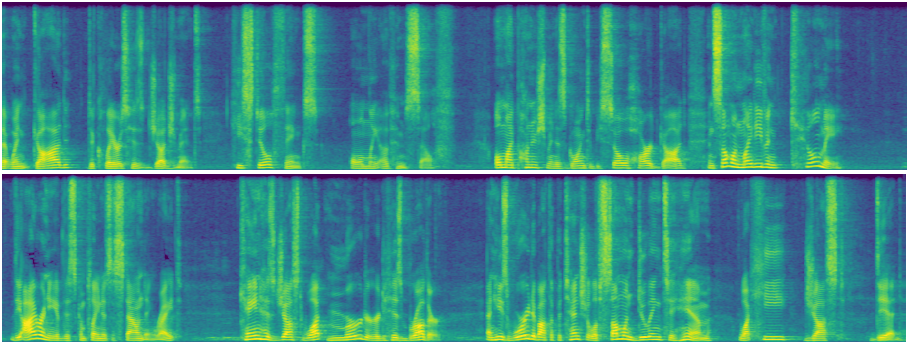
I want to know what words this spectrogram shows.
that when God declares his judgment, he still thinks only of himself. Oh, my punishment is going to be so hard, God, and someone might even kill me. The irony of this complaint is astounding, right? Cain has just what? Murdered his brother. And he's worried about the potential of someone doing to him what he just did.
